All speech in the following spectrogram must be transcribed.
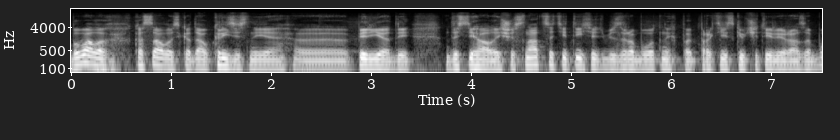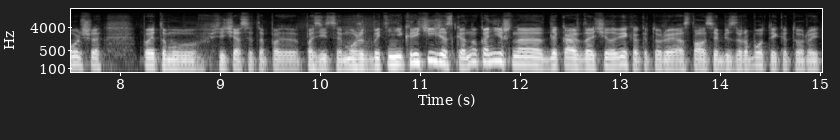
Бывало, касалось, когда в кризисные э, периоды достигалось 16 тысяч безработных, практически в 4 раза больше. Поэтому сейчас эта по- позиция может быть и не критическая, но, конечно, для каждого человека, который остался без работы, который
